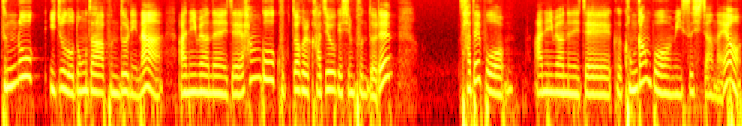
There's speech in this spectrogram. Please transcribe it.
등록 이주 노동자 분들이나 아니면은 이제 한국 국적을 가지고 계신 분들은 4대 보험 아니면은 이제 그 건강보험이 있으시잖아요.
